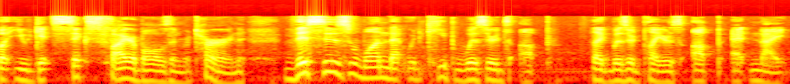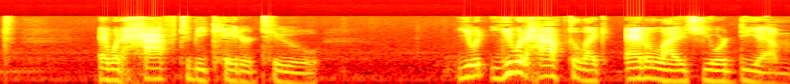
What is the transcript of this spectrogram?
but you'd get six fireballs in return. This is one that would keep wizards up like wizard players up at night and would have to be catered to. You would you would have to like analyze your DM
